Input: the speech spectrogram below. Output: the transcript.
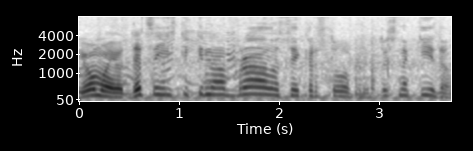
Йомаю, де це їх набрало цей картоплі? Хтось накидав.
